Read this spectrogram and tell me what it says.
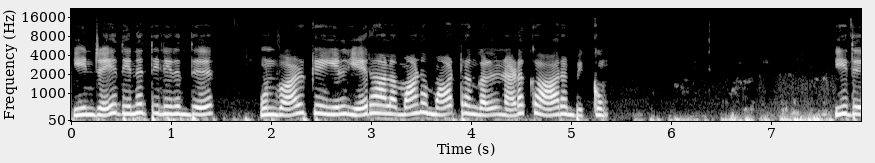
இன்றைய தினத்திலிருந்து உன் வாழ்க்கையில் ஏராளமான மாற்றங்கள் நடக்க ஆரம்பிக்கும். இது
